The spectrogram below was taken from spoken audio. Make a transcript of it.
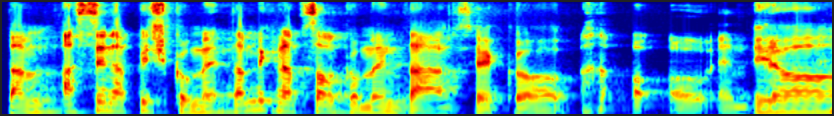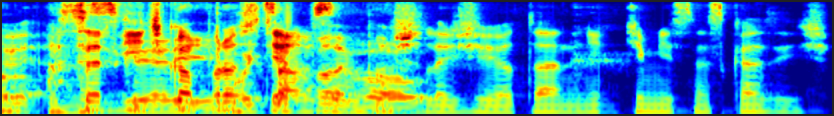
tam asi napiš koment, tam bych napsal komentář, jako... Oh, enter. Jo, Srdíčko skvělý, prostě po, pošli, že jo, ten, tím nic neskazíš.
